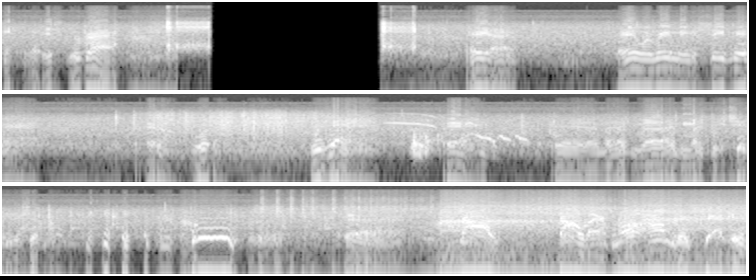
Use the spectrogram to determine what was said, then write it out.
it's still dry. Hey, uh, anyone read me a sheep here? Uh, what? Who's that? Uh, uh, must, must, must be chicken or something. Uh, dog! Dog, that's my ugly chicken!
